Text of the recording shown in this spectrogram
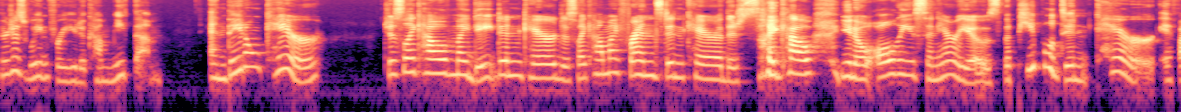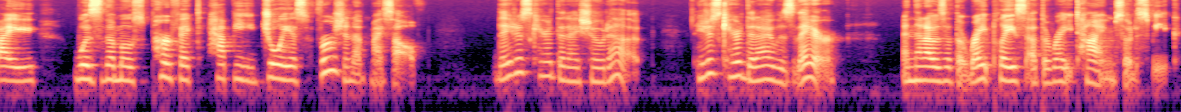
they're just waiting for you to come meet them. And they don't care, just like how my date didn't care, just like how my friends didn't care, there's like how, you know, all these scenarios, the people didn't care if I was the most perfect, happy, joyous version of myself. They just cared that I showed up. They just cared that I was there and that I was at the right place at the right time, so to speak.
